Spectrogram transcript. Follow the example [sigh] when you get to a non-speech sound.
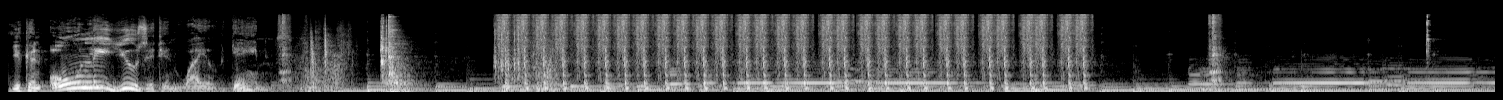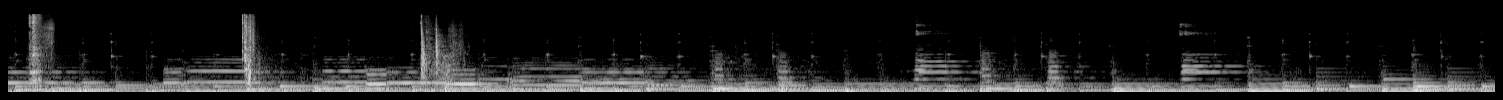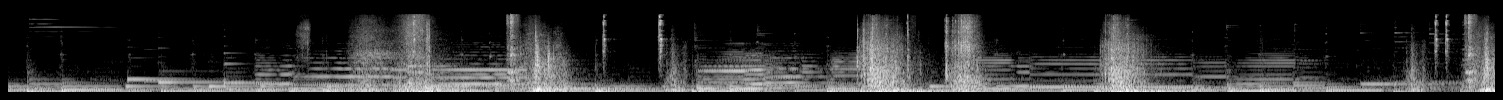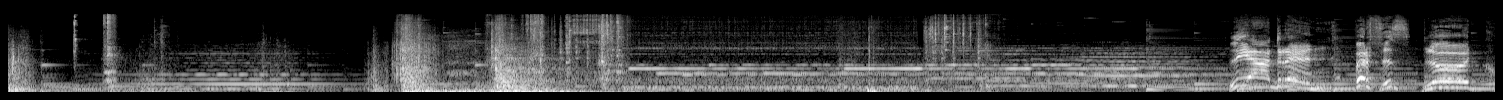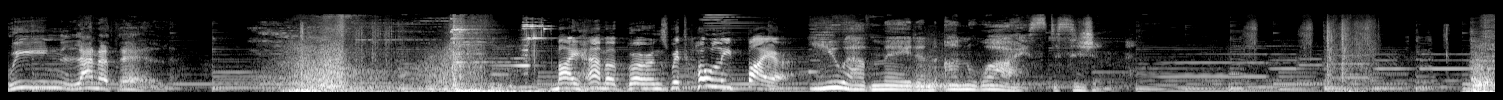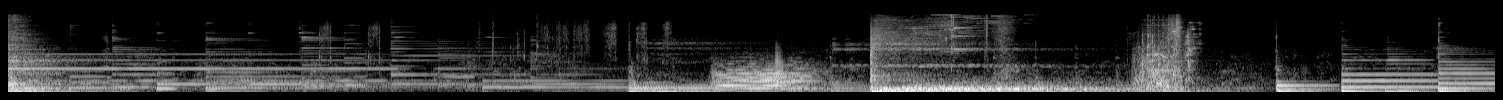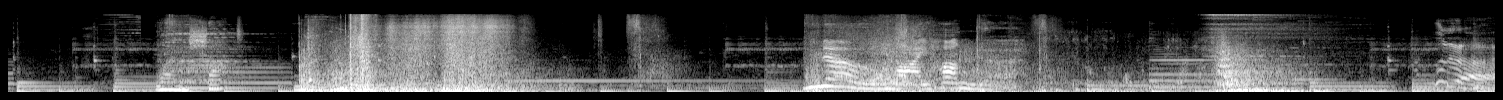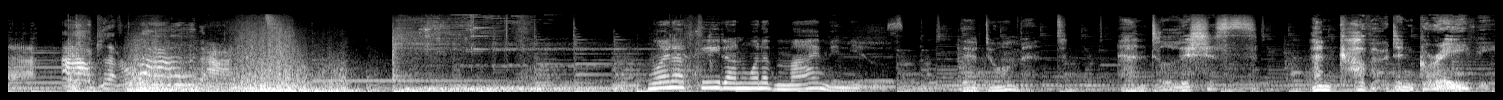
You can only use it in wild games. Liadrin versus Lord Queen Lanathel. My hammer burns with holy fire. You have made an unwise decision. On one of my minions? They're dormant and delicious and covered in gravy.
